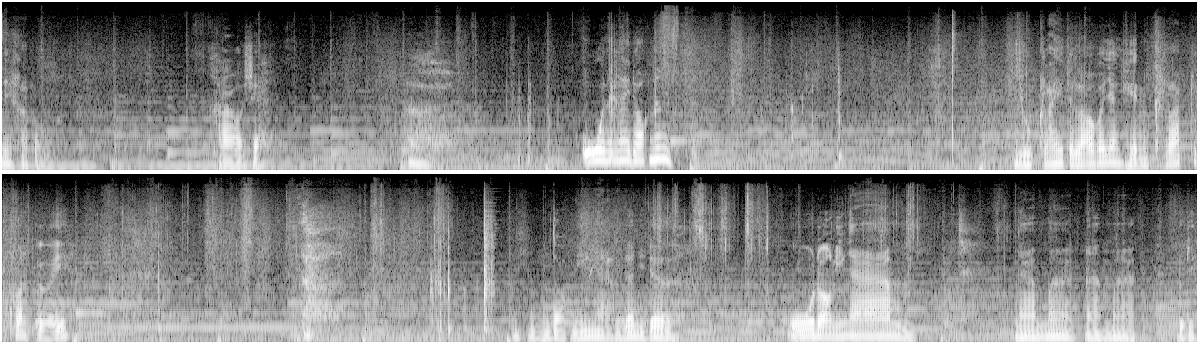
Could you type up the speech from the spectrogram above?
นี่ครับผม ขาวใช่ฮ่าโอ้นั่นไงดอกนึง อยู่ไกลแต่เราก็ยังเห็นครับทุกคนเอ๋ย ดอกนี้งามเด้อนี่เด้ออู้ดอกนี้งาม งามมากงามมากดูดิ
